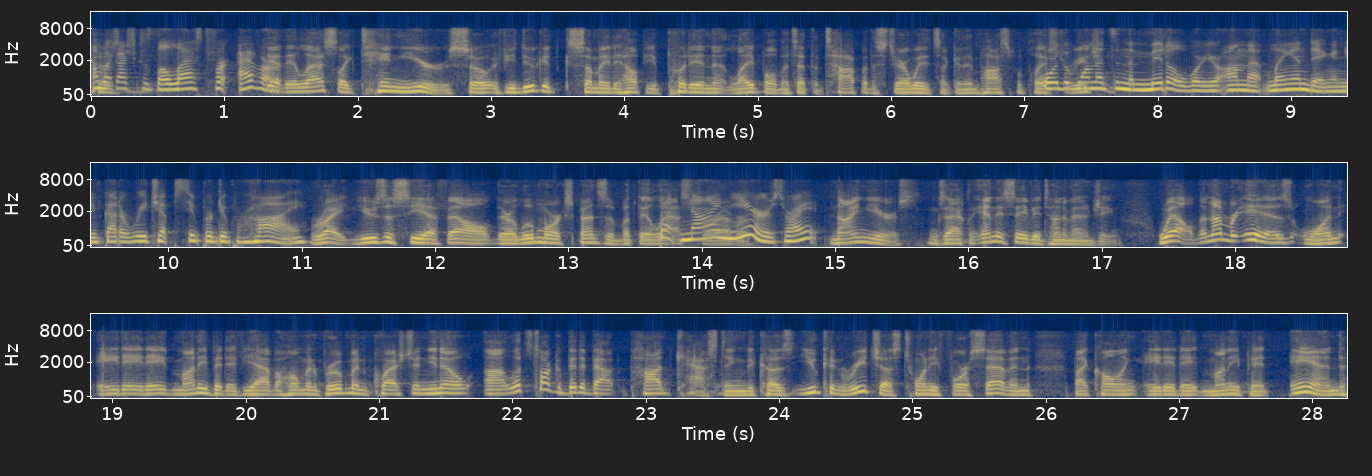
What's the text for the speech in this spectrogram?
Oh my gosh, because they'll last forever. Yeah, they last like 10 years. So if you do get somebody to help you put in that light bulb, it's at the top of the stairway. It's like an impossible place or to the one that's in the middle where you're on that landing and you've got to reach up super duper high. Right. Use a CFL. They're a little more expensive, but they But last nine forever. years, right? Nine years, exactly. And they save you a ton of energy. Well, the number is 1 888 Money Pit if you have a home improvement question. You know, uh, let's talk a bit about podcasting because you can reach us 24 7 by calling 888 Money Pit and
